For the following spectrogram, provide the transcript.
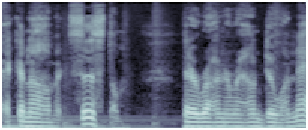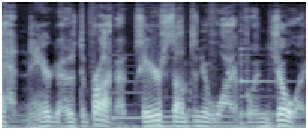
economic system. They're running around doing that. And here goes the products. Here's something your wife will enjoy.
